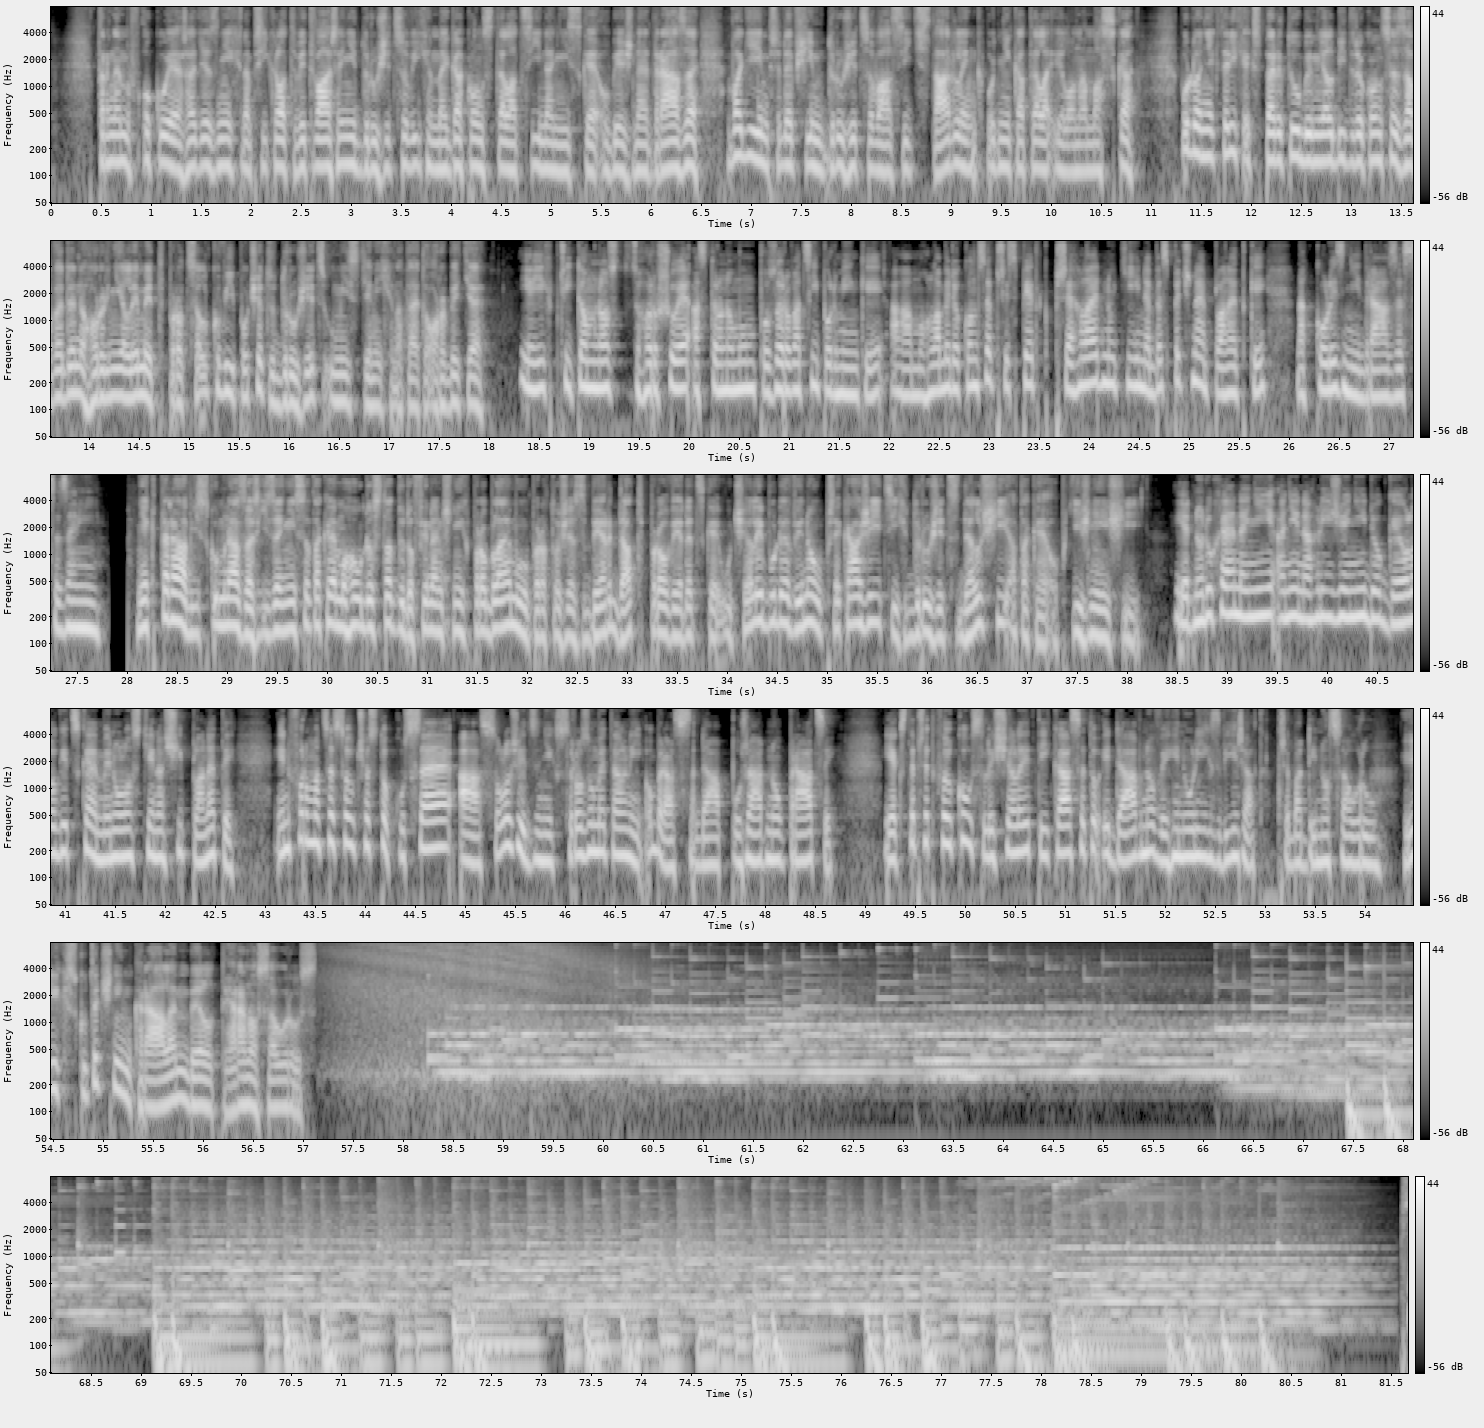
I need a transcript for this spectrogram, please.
Trnem v oku je řadě z nich například vytváření družicových megakonstelací na nízké oběžné dráze. Vadí jim především družicová síť Starlink podnikatele Ilona Maska. Podle některých expertů by měl být dokonce zaveden horní limit pro celkový počet družic umístěných na této orbitě. Jejich přítomnost zhoršuje astronomům pozorovací podmínky a mohla by dokonce přispět k přehlédnutí nebezpečné planetky na kolizní dráze se Zemí. Některá výzkumná zařízení se také mohou dostat do finančních problémů, protože sběr dat pro vědecké účely bude vinou překážejících družic delší a také obtížnější. Jednoduché není ani nahlížení do geologické minulosti naší planety. Informace jsou často kusé a složit z nich srozumitelný obraz dá pořádnou práci. Jak jste před chvilkou slyšeli, týká se to i dávno vyhynulých zvířat, třeba dinosaurů. Jejich skutečným králem byl Tyrannosaurus.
